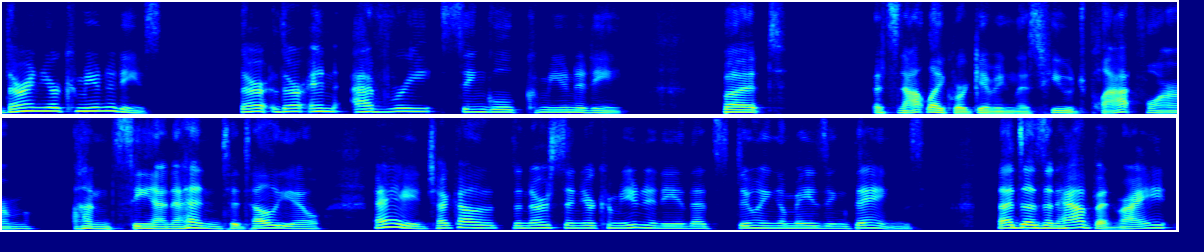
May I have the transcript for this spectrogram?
they're in your communities. They're they're in every single community. But it's not like we're giving this huge platform on CNN to tell you, hey, check out the nurse in your community that's doing amazing things. That doesn't happen, right?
